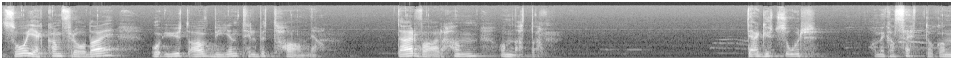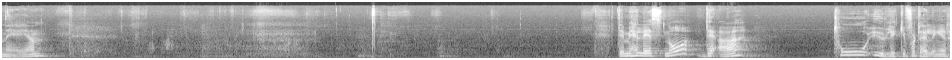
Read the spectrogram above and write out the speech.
Så gikk han fra deg og ut av byen til Betania. Der var han om natta. Det er Guds ord, og vi kan sette oss ned igjen. Det vi har lest nå, det er to ulike fortellinger.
